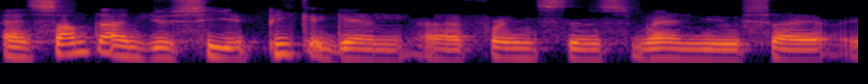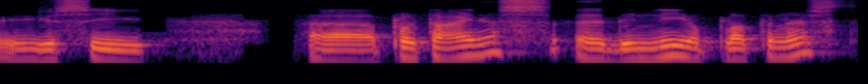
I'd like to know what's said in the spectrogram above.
And sometimes you see a peak again, uh, for instance, when you say you see uh, Plotinus, the Neoplatonist,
